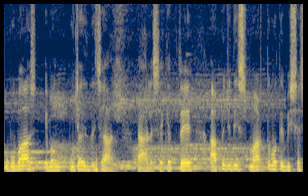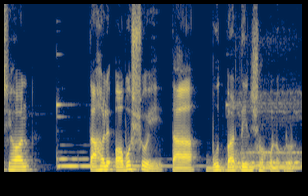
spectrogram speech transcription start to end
উপবাস এবং পূজা দিতে চান, তাহলে সেক্ষেত্রে আপনি যদি স্মার্ত মতে বিশ্বাসী হন, তাহলে অবশ্যই তা বুধবার দিন সম্পন্ন করুন।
